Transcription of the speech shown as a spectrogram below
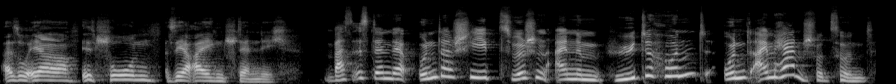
Also er ist schon sehr eigenständig. Was ist denn der Unterschied zwischen einem Hütehund und einem Herdenschutzhund?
